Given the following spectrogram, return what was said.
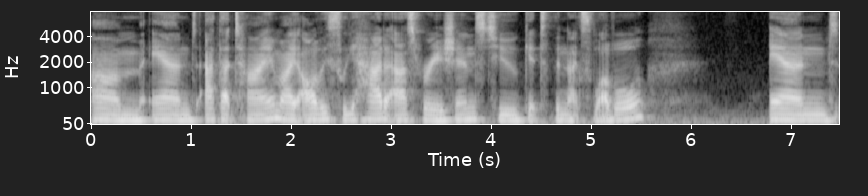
Um, and at that time, I obviously had aspirations to get to the next level. And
